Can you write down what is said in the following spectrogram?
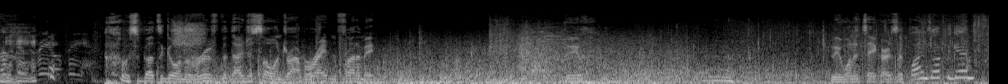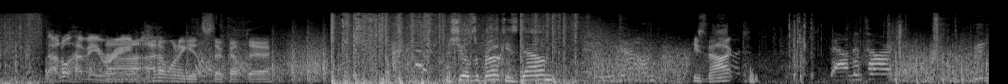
I was about to go on the roof, but I just saw one drop right in front of me. Do we, do we want to take our zip lines up again? I don't have any Uh, range. I don't want to get stuck up there. The shields are broke, he's down. Down. He's knocked. Down to target. Reloading.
